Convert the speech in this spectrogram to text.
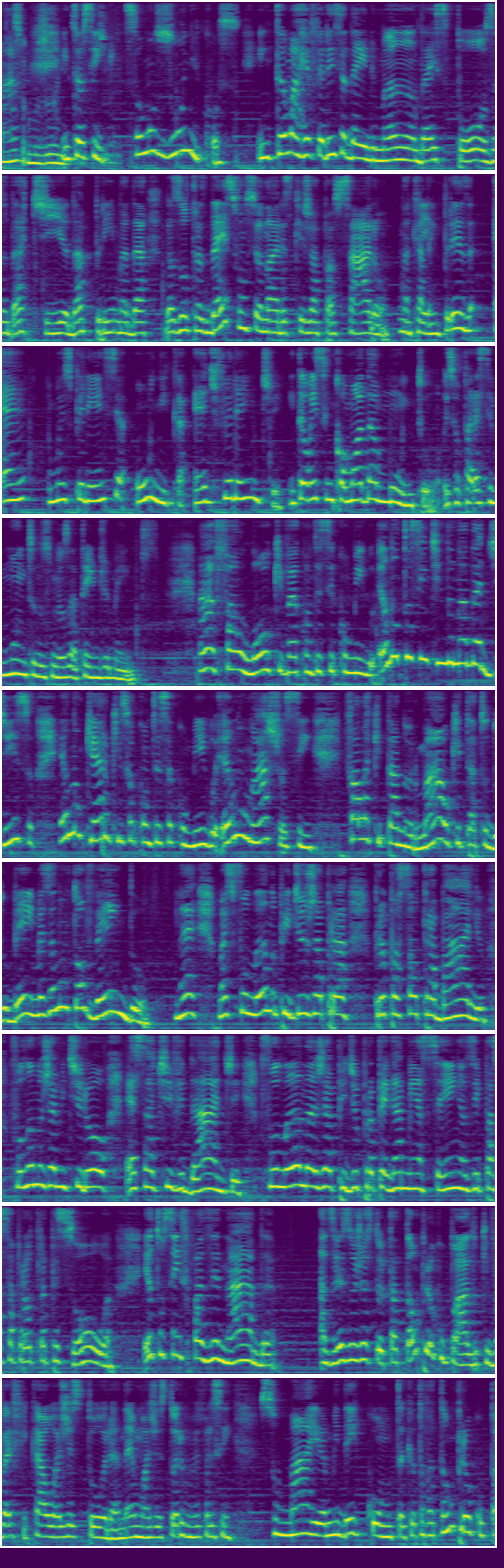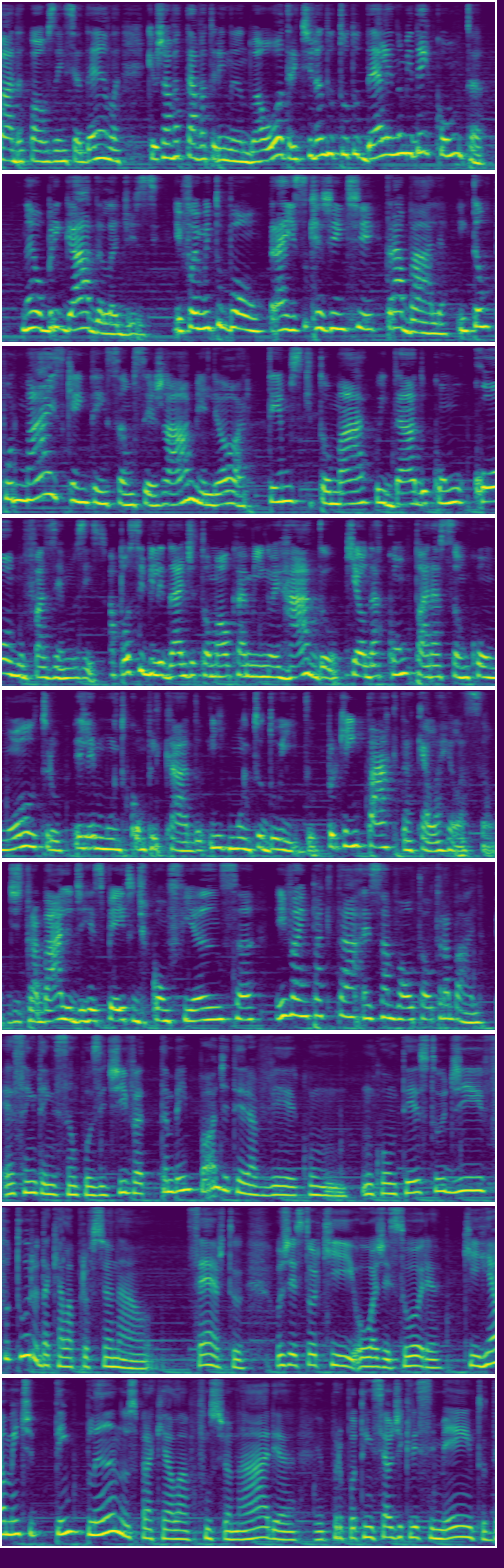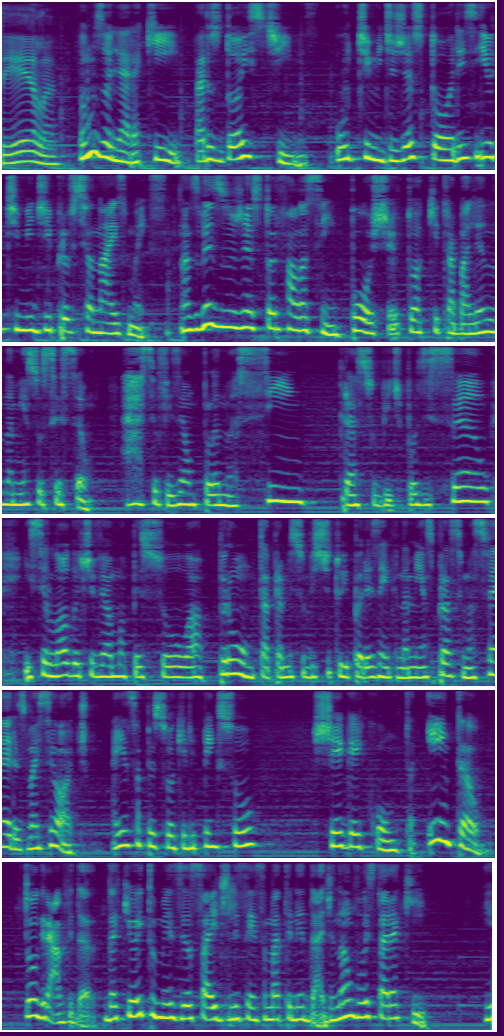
É? Somos únicos. Então, assim, somos únicos. Então, a referência da irmã, da esposa, da tia, da prima, da, das outras 10 funcionárias que já passaram naquela empresa é uma experiência única, é diferente. Então, isso incomoda muito. Isso aparece muito nos meus atendimentos. Ah, falou que vai acontecer comigo. Eu não tô sentindo nada disso. Eu não quero que isso aconteça comigo. Eu não acho assim. Fala que tá normal, que tá tudo bem, mas eu não tô vendo. Né? Mas fulano pediu já para eu passar o trabalho, fulano já me tirou essa atividade, fulana já pediu para pegar minhas senhas e passar para outra pessoa. Eu tô sem fazer nada às vezes o gestor tá tão preocupado que vai ficar, ou a gestora, né? Uma gestora vai falar assim: Sumaya, me dei conta que eu tava tão preocupada com a ausência dela que eu já tava treinando a outra e tirando tudo dela e não me dei conta né? Obrigada, ela disse. E foi muito bom, para isso que a gente trabalha. Então, por mais que a intenção seja a melhor, temos que tomar cuidado com o como fazemos isso. A possibilidade de tomar o caminho errado, que é o da comparação com o outro, ele é muito complicado e muito doído, porque impacta aquela relação de trabalho, de respeito, de confiança e vai impactar essa volta ao trabalho. Essa intenção positiva também pode ter a ver com um contexto de futuro da daquela profissional, certo? O gestor que ou a gestora que realmente tem planos para aquela funcionária, para o potencial de crescimento dela. Vamos olhar aqui para os dois times. O time de gestores e o time de profissionais mães. Às vezes o gestor fala assim: Poxa, eu estou aqui trabalhando na minha sucessão. Ah, se eu fizer um plano assim, para subir de posição e se logo eu tiver uma pessoa pronta para me substituir, por exemplo, nas minhas próximas férias, vai ser ótimo. Aí essa pessoa que ele pensou chega e conta. Então, tô grávida. Daqui oito meses eu saio de licença maternidade. Não vou estar aqui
